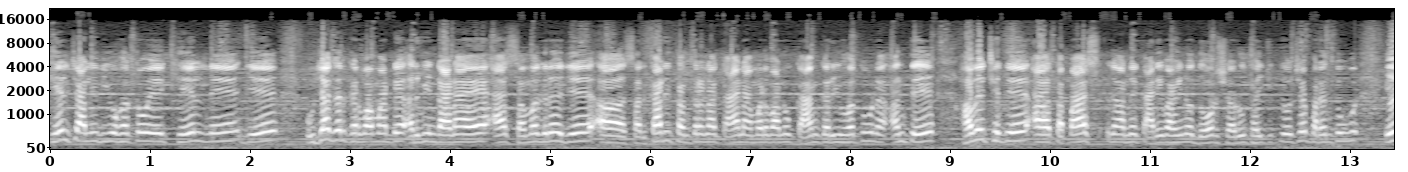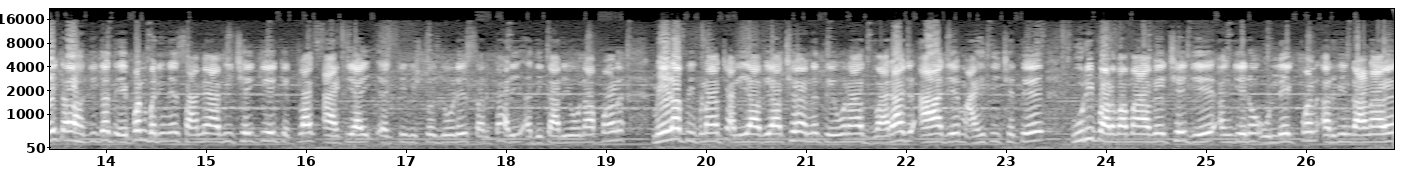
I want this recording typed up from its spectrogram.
ખેલ ચાલી રહ્યો હતો એ ખેલને જે ઉજાગર કરવા માટે અરવિંદ રાણાએ આ સમગ્ર જે સરકારી તંત્રના કાન આમળવાનું કામ કર્યું હતું અને અંતે હવે છે તે આ તપાસ અને કાર્યવાહીનો દોર શરૂ થઈ ચૂક્યો છે. પરંતુ એક હકીકત એ પણ બનીને સામે આવી છે કે કેટલાક આરટીઆઈ એક્ટિવિસ્ટો જોડે સરકારી અધિકારીઓના પણ મેળા પીપણા ચાલી આવ્યા છે અને તેઓના દ્વારા જ આ જે માહિતી છે તે પૂરી પાડવામાં આવે છે, જે અંગેનો ઉલ્લેખ પણ અરવિંદ રાણાએ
